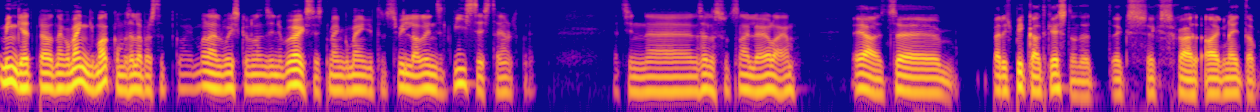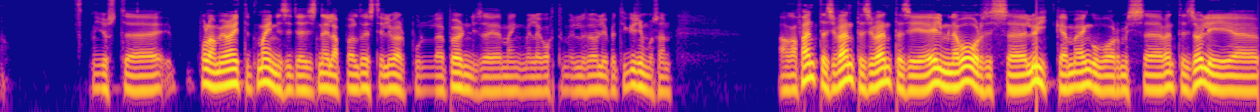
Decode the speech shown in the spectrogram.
mingi hetk peavad nagu mängima hakkama, sellepärast et kui mõnel võistkonnal on siin juba üheksateist mängu mängitud, siis Villal endiselt viisteist ainult, nii et et siin selles suhtes nalja ei ole, jah. jaa, et see päris pikalt kestnud, et eks, eks ka aeg näitab. just äh,, Fulham United mainisid ja siis neljapäeval tõesti Liverpool äh, Burnley see mäng, mille kohta meil see Olipeti küsimus on. Aga Fantasy, Fantasy, Fantasy, eelmine voor siis äh, lühike mänguvoor, mis äh, Fantasy's oli äh,,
